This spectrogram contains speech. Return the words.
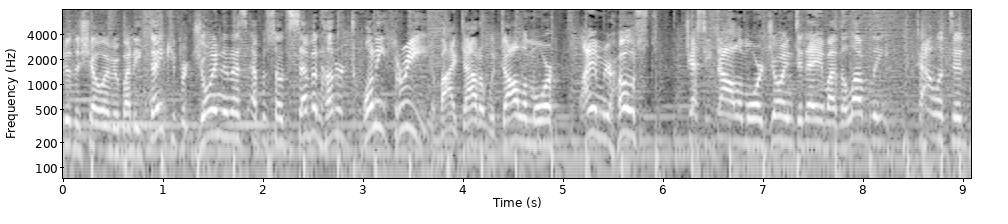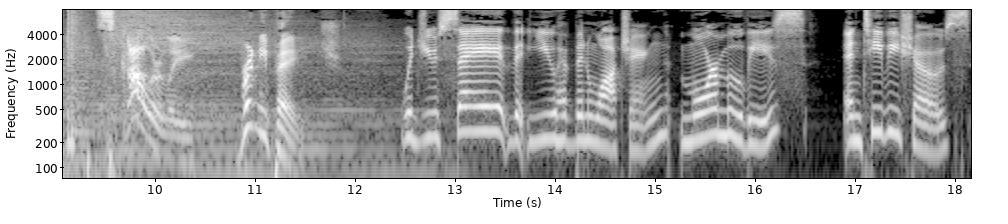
to the show, everybody. Thank you for joining us, episode 723 of I Doubt It with Dollemore. I am your host, Jesse Dollemore, joined today by the lovely, talented, scholarly Brittany Page. Would you say that you have been watching more movies and TV shows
